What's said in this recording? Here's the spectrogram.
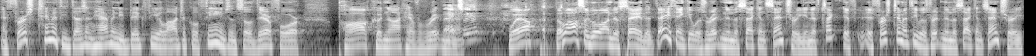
and First Timothy doesn't have any big theological themes, and so therefore Paul could not have written That's it. it? Well, they'll also go on to say that they think it was written in the second century, and if if, if First Timothy was written in the second century,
